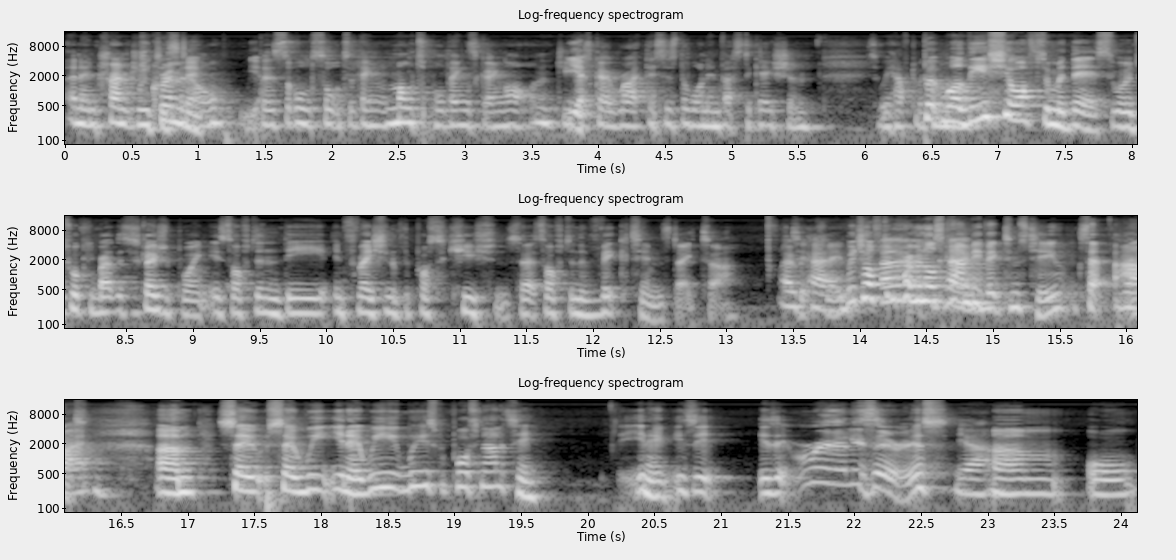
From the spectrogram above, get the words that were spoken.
an entrenched We criminal, yeah. there's all sorts of things, multiple things going on. Do you just go right? This is the one investigation, so we have to. But well, it. the issue often with this, when we're talking about the disclosure point, is often the information of the prosecution. So it's often the victim's data. Okay. Which often Oh, criminals can be victims too, accept that. Right. Um, so so we you know we we use proportionality. You know, is it is it really serious? Yeah. Um, or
